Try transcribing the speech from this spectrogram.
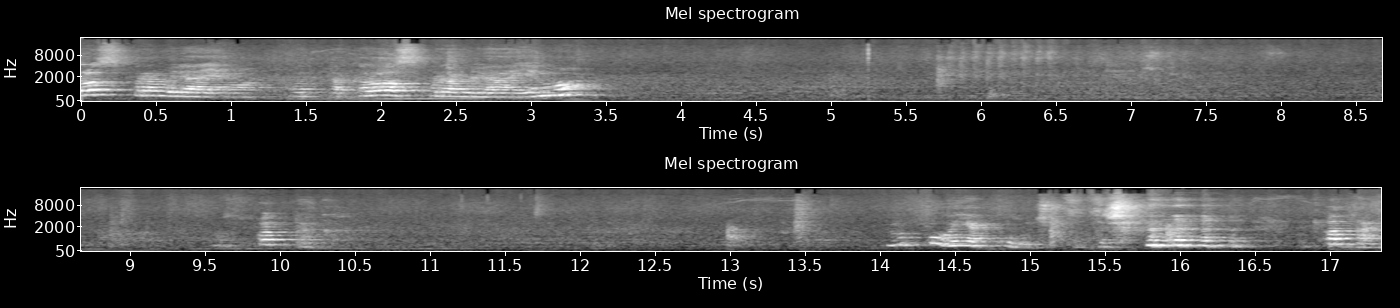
розправляємо. Отак розправляємо. От так. Ну, в кого як вийде. Це ж. Отак.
